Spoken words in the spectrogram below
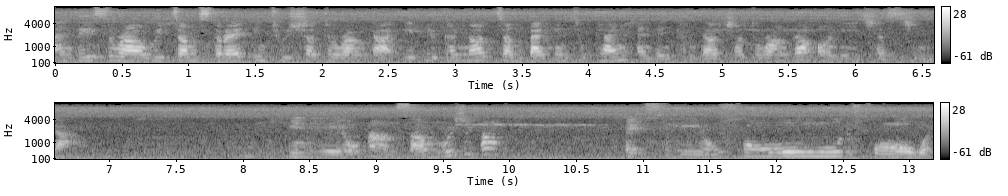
And this round, we jump straight into Chaturanga. If you cannot, jump back into plank and then come down Chaturanga, only chest chin down. Inhale, arms are reaching up. Exhale, fold forward.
